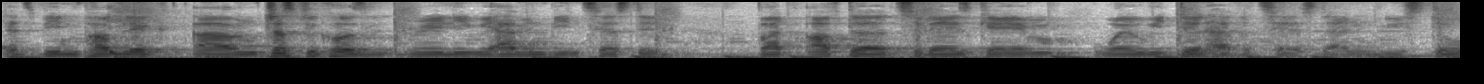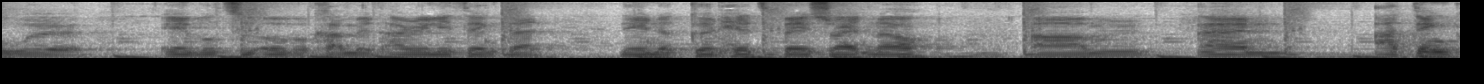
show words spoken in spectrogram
it's been public um, just because really we haven't been tested. But after today's game, where we did have a test and we still were able to overcome it, I really think that they're in a good headspace right now. Um, and I think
